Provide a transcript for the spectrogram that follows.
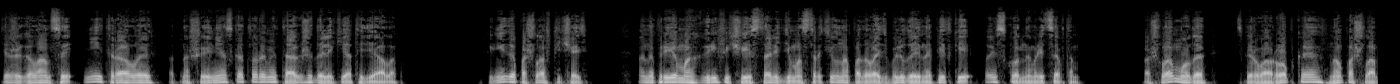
те же голландцы – нейтралы, отношения с которыми также далеки от идеала. Книга пошла в печать, а на приемах Грифичи стали демонстративно подавать блюда и напитки по исконным рецептам. Пошла мода, сперва робкая, но пошла.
